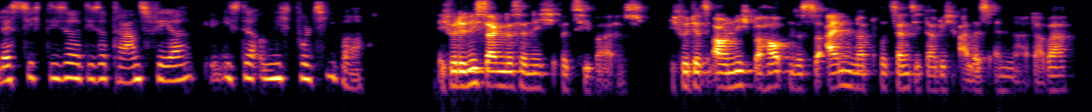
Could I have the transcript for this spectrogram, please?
lässt sich dieser, dieser Transfer, ist er nicht vollziehbar? Ich würde nicht sagen, dass er nicht vollziehbar ist. Ich würde jetzt auch nicht behaupten, dass zu 100 Prozent sich dadurch alles ändert. Aber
